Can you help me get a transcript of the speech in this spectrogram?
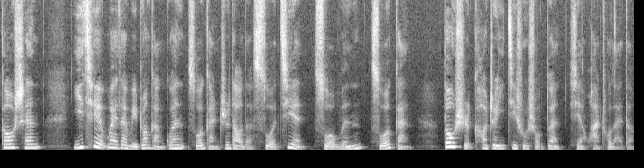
高山，一切外在伪装感官所感知到的、所见、所闻、所感，都是靠这一技术手段显化出来的。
